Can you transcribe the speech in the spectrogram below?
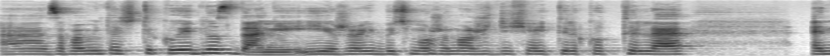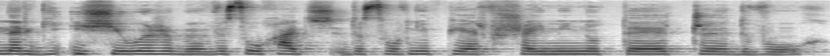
e, zapamiętać tylko jedno zdanie i jeżeli być może masz dzisiaj tylko tyle energii i siły, żeby wysłuchać dosłownie pierwszej minuty czy dwóch,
